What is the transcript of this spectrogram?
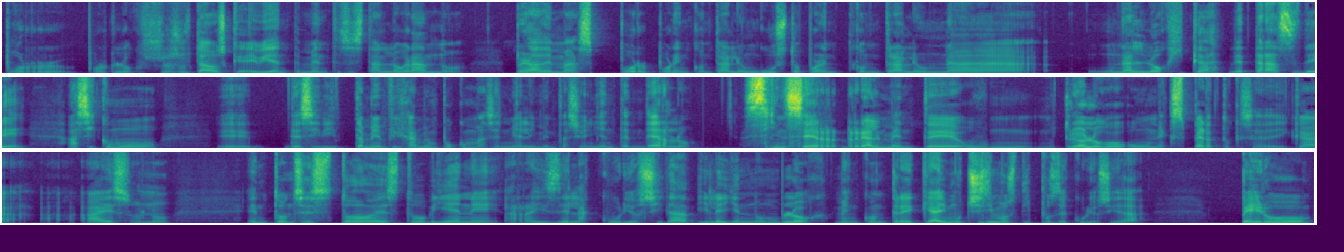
por, por los resultados que evidentemente se están logrando, pero además por, por encontrarle un gusto, por encontrarle una, una lógica detrás de, así como eh, decidí también fijarme un poco más en mi alimentación y entenderlo, sin ser realmente un nutriólogo o un experto que se dedica a, a eso, ¿no? Entonces todo esto viene a raíz de la curiosidad. Y leyendo un blog me encontré que hay muchísimos tipos de curiosidad, pero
